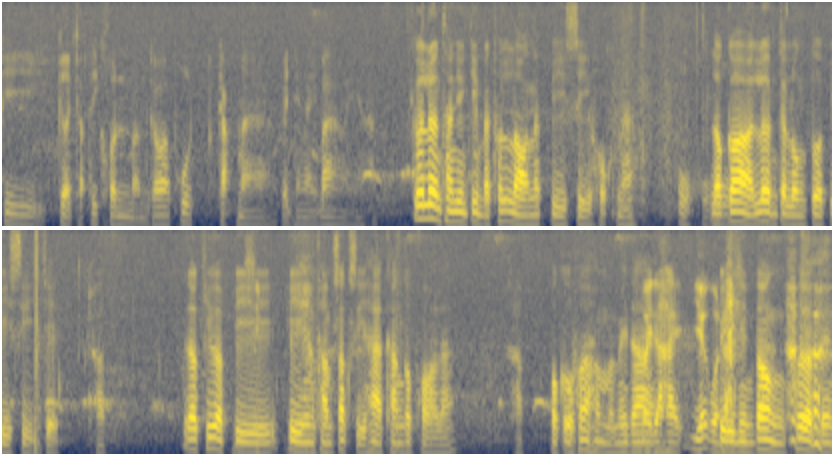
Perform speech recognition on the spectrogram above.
ที่เกิดจากที่คนเหมือนก็ว่าพูดกลับมาเป็นยังไงบ้างอะไรอย่างเงี้ยครับ ก็เริ่มทำจริงๆแบบทดลองนะปี46นะโอ้โหแล้วก็เริ่มจะลงตัวปี47ครับ แล้วคิดว่าปีสิบปีนึงทำสักสี่ห้าครั้งก็พอแล้วครับปรากฏว่ามันไม่ได้ไม่ได้ เยอะกว่าปีนั้นหนึ่งต้องเพิ่มเป็น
